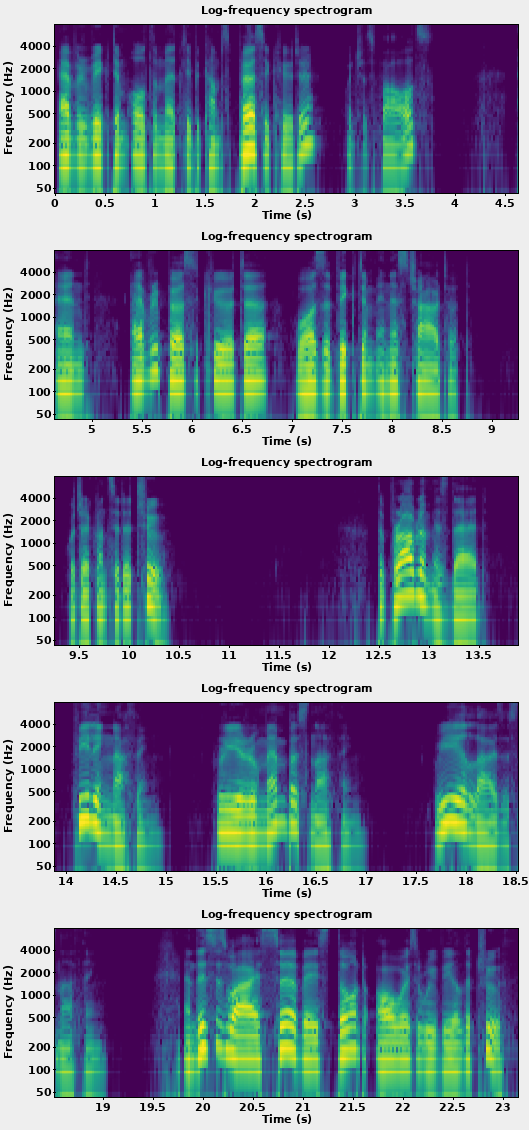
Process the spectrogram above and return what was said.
every victim ultimately becomes a persecutor, which is false, and every persecutor was a victim in his childhood, which I consider true. The problem is that feeling nothing, he remembers nothing, realizes nothing. And this is why surveys don't always reveal the truth.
